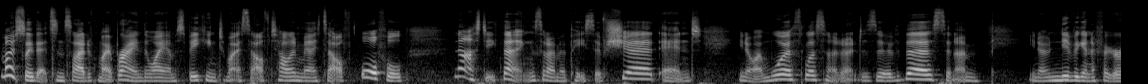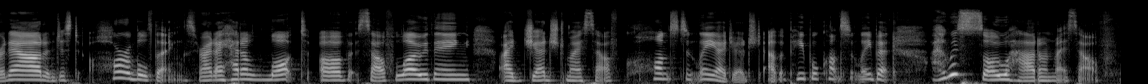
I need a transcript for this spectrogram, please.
mostly that's inside of my brain, the way I'm speaking to myself, telling myself awful, nasty things that I'm a piece of shit and, you know, I'm worthless and I don't deserve this and I'm, you know, never going to figure it out, and just horrible things, right? I had a lot of self loathing. I judged myself constantly. I judged other people constantly, but I was so hard on myself,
